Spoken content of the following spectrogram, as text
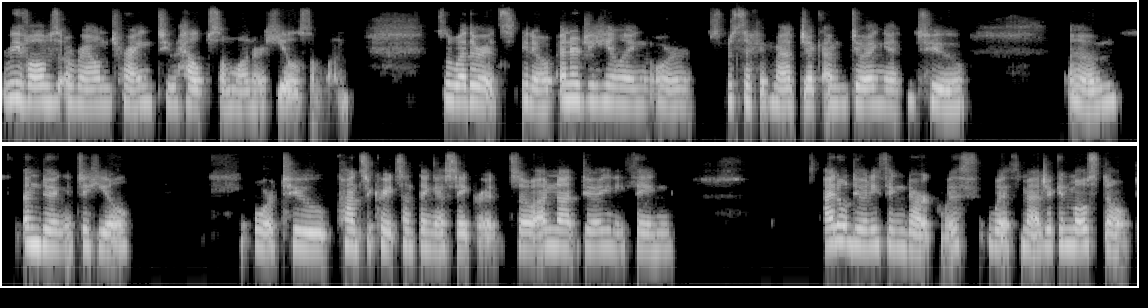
revolves around trying to help someone or heal someone. So whether it's, you know, energy healing or specific magic, I'm doing it to um I'm doing it to heal or to consecrate something as sacred. So I'm not doing anything I don't do anything dark with with magic and most don't.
